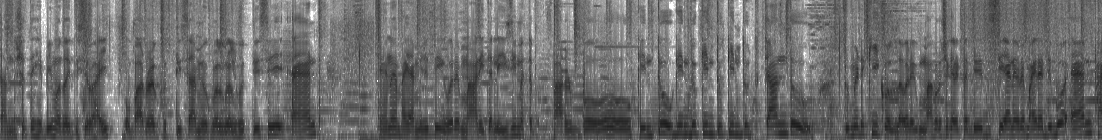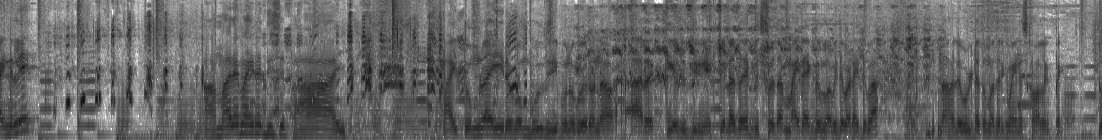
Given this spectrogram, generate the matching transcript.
চান্দুর সাথে হেভি মজা দিতেছে ভাই। ও বারবার ঘুরতেছে, আমিও গোল গোল ঘুরতেছি। অ্যান্ড হ্যাঁ না ভাই আমি যদি ওরে মারি তাহলে ইজি মারতে পারব। কিন্তু কিন্তু কিন্তু কিন্তু চান্তু তুমি এটা কি করলা? ওরে মাকড়সা ক্যারেক্টার দিয়ে দিচ্ছি অ্যান্ড ওরে মাইরা দিব অ্যান্ড ফাইনালি আমারে মাইরা দিছে ভাই। ভাই তোমরা এইরকম ভুল জীবনও করো না। আর কেউ যদি নেট চলে যায়, একটু সোজা মাইরা একদম লবিতে পাঠাই দেবা। না হলে উল্টা তোমাদেরকে মাইনাস খাওয়া লাগবে। তো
